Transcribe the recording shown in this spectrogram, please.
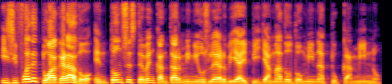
Y si fue de tu agrado, entonces te va a encantar mi newsletter VIP llamado Domina tu Camino.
